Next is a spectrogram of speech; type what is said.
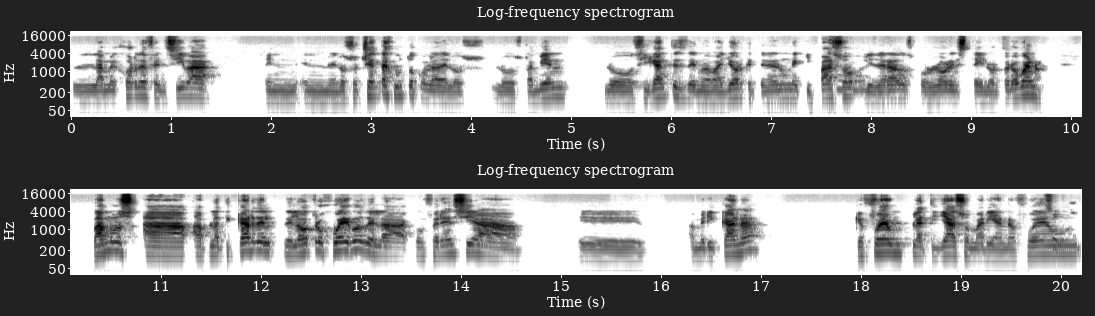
la mejor defensiva en, los 80 junto con la de los, los también los gigantes de Nueva York que tenían un equipazo liderados por Lawrence Taylor. Pero bueno, vamos a, platicar del, otro juego de la conferencia eh, americana, que fue un platillazo, Mariana. Fue un,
